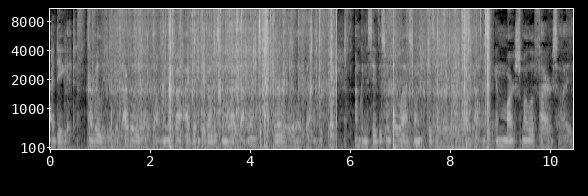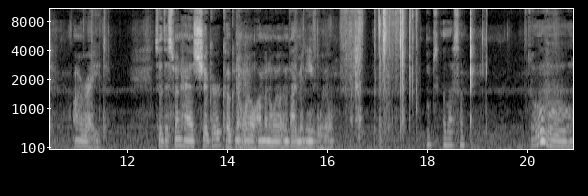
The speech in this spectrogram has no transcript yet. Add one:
I dig it. I really dig it. I really like that one. I, I didn't think I was going to like that one, but I really like that one. I'm going to save this one for the last one because I really, really like that one. And Marshmallow Fireside. Alright. So this one has sugar, coconut oil, almond oil, and vitamin E oil. Oops, I lost some. Ooh.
